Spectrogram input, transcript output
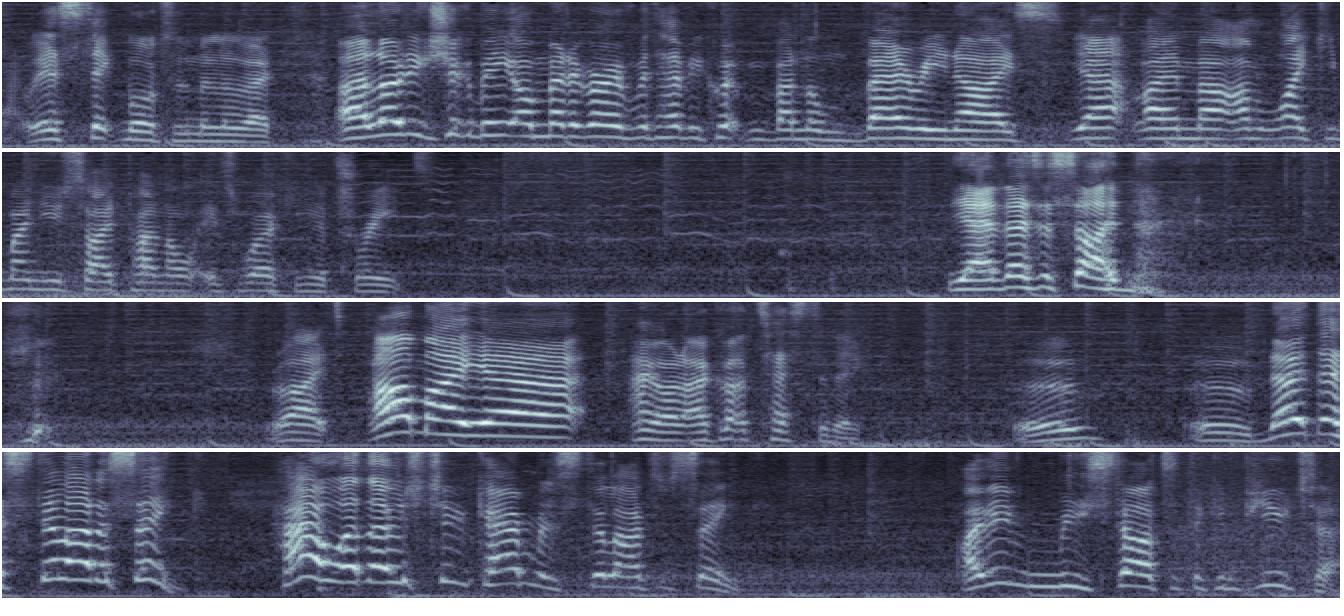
Right, we'll stick more to the middle of the road. Uh, loading sugar beet on Meadowgrove with heavy equipment bundle. Very nice. Yeah, I'm uh, I'm liking my new side panel. It's working a treat. Yeah, there's a side note. right. Oh my, uh... Hang on, I've got a test to do. Ooh. Ooh. No, they're still out of sync. How are those two cameras still out of sync? I've even restarted the computer.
